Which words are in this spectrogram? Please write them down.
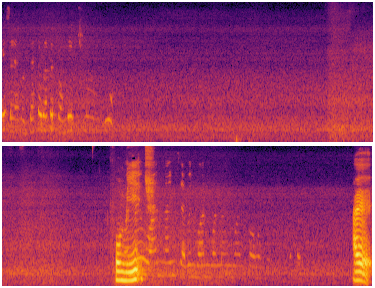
Yes, I have a better weapon for mage now. For mage? I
